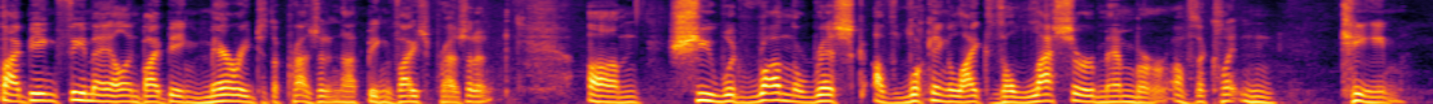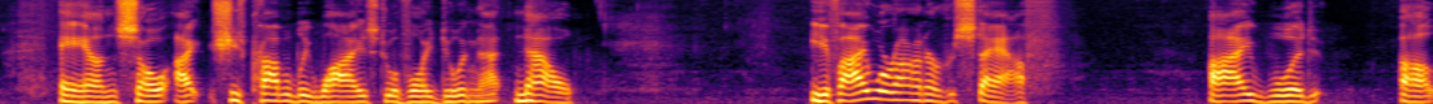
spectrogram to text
by being female and by being married to the president, not being vice president, um, she would run the risk of looking like the lesser member of the Clinton team. And so I, she's probably wise to avoid doing that. Now, if I were on her staff, I would uh,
